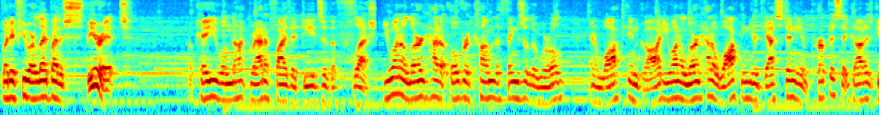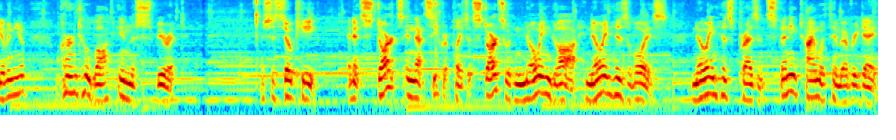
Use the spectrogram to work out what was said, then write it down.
But if you are led by the Spirit, okay, you will not gratify the deeds of the flesh. You want to learn how to overcome the things of the world and walk in God. You want to learn how to walk in your destiny and purpose that God has given you. Learn to walk in the Spirit. This is so key. And it starts in that secret place. It starts with knowing God, knowing His voice, knowing His presence, spending time with Him every day.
